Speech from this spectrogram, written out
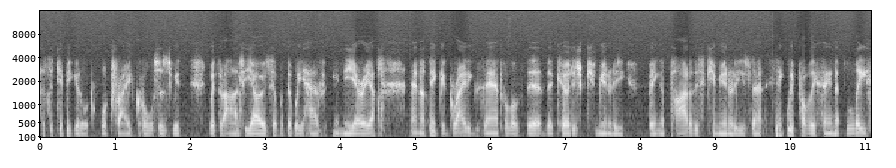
for certificate or, or trade courses with, with the RTOs that, that we have in the area. And I think a great example of the, the Kurdish community being a part of this community is that I think we've probably seen at least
